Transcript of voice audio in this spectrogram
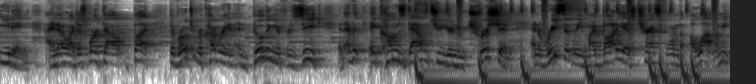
eating. I know I just worked out, but the road to recovery and, and building your physique and every it comes down to your nutrition. And recently, my body has transformed a lot. Let me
